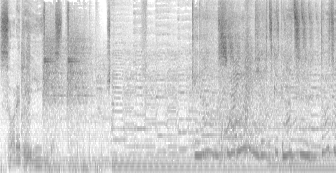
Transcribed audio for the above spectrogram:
それでいいんです怪我をしない。ように気をつけてまずどうぞ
